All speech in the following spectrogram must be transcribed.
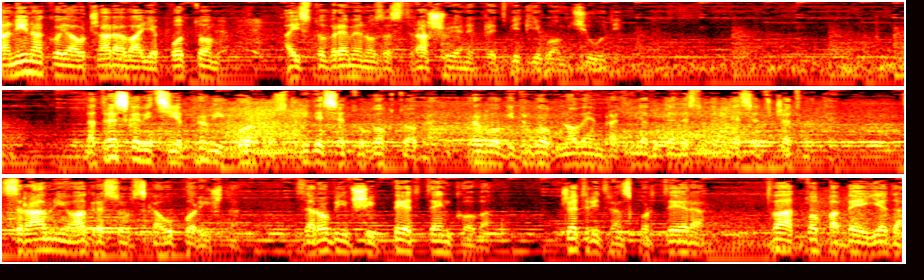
Planina koja očarava ljepotom, a istovremeno zastrašuje nepredvidljivom čudi. Na Treskavici je prvi korpus 30. oktobra, 1. i 2. novembra 1994. sravnio agresorska uporišta, zarobivši pet tenkova, četiri transportera, dva topa B-1,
